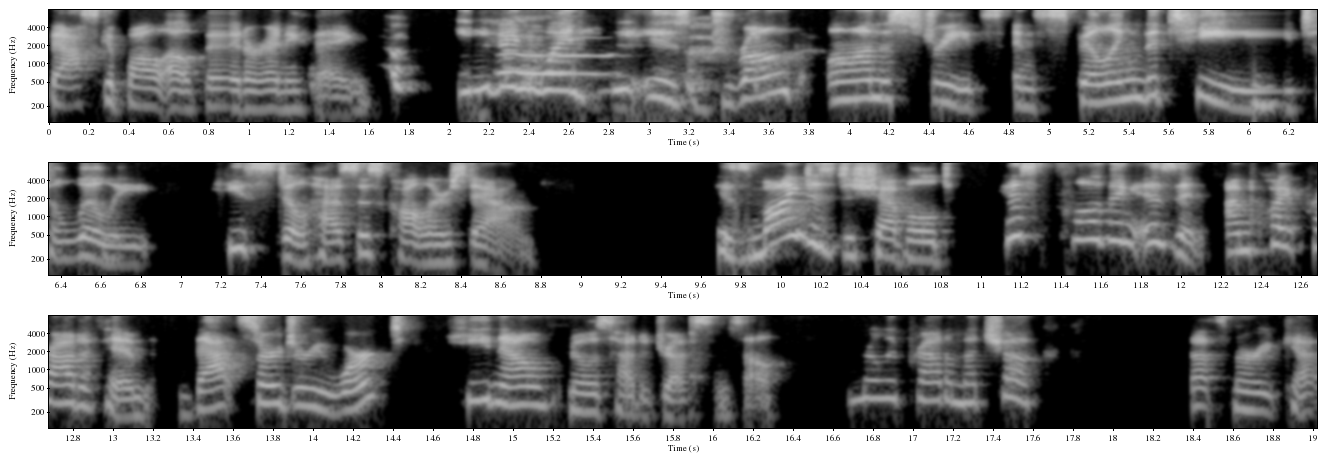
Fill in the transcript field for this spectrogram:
basketball outfit or anything. Even when he is drunk on the streets and spilling the tea to Lily, he still has his collars down. His mind is disheveled. His clothing isn't. I'm quite proud of him. That surgery worked. He now knows how to dress himself. I'm really proud of my Chuck. That's my recap.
